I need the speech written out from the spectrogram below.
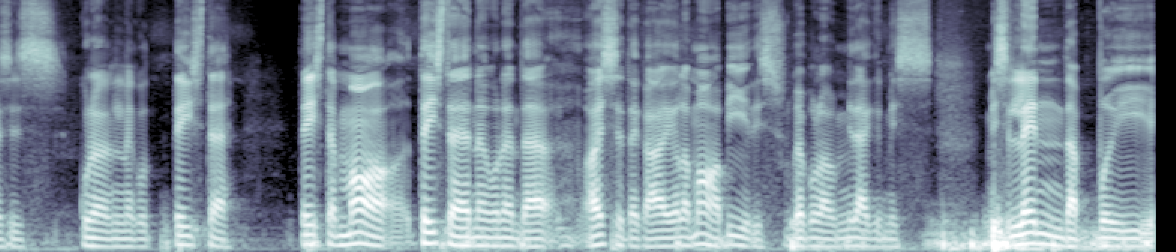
ja siis kuna neil nagu teiste, teiste maa, teiste nagu nende asjadega ei ole maapiiri, siis sul peab olema midagi, mis, mis lendab või,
